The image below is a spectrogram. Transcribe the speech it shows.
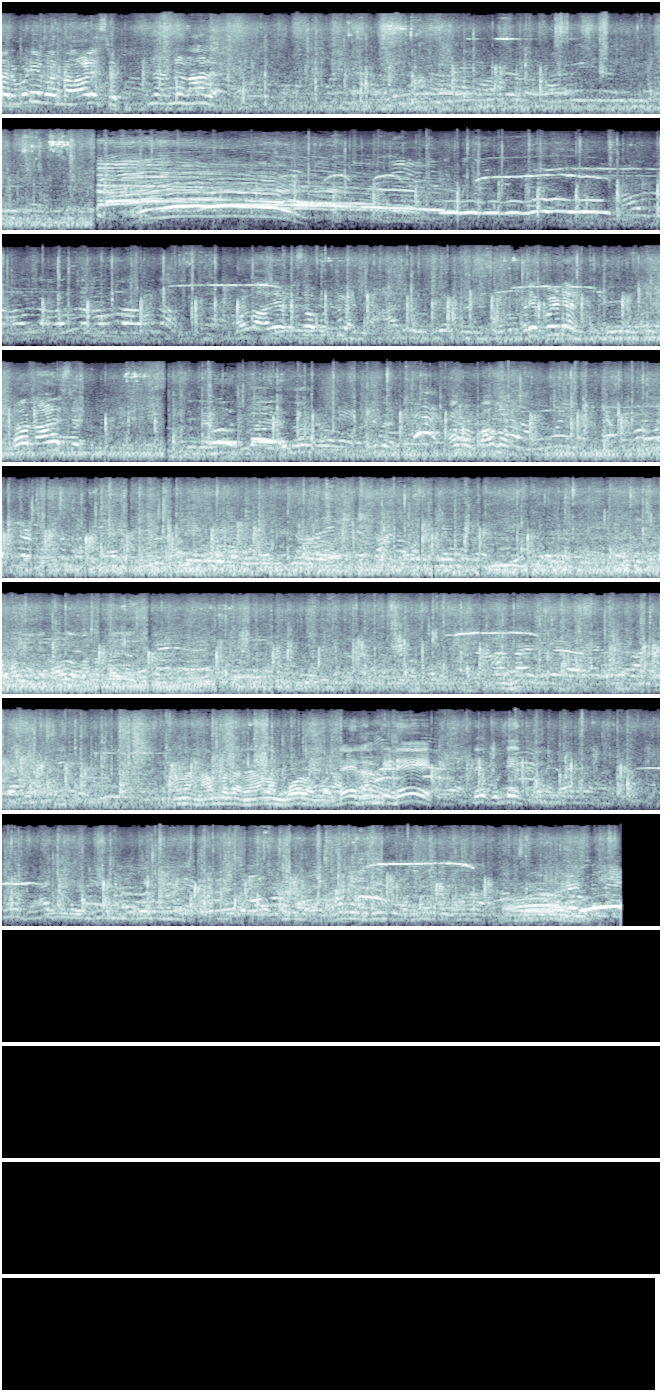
மறுபடியும் வரணும் நாலு செட் இன்னும் நாலு போயிட்டாரு நாலு செட் ஆமா பாப்பா நம்ம தான் நானும் போல போட்டே நம்பி டே டே குட்டி.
